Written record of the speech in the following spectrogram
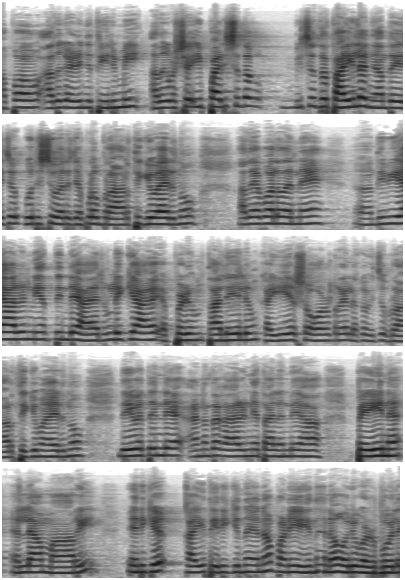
അപ്പോൾ അത് കഴിഞ്ഞ് തിരുമി അത് പക്ഷേ ഈ പരിശുദ്ധ വിശുദ്ധ തൈലം ഞാൻ തേച്ച് കുരിശ് വരച്ചപ്പോഴും പ്രാർത്ഥിക്കുമായിരുന്നു അതേപോലെ തന്നെ ദിവ്യാരണ്യത്തിന്റെ അരുളിക്ക എപ്പോഴും തലയിലും കയ്യെ ഷോൾഡറിലൊക്കെ വെച്ച് പ്രാർത്ഥിക്കുമായിരുന്നു. ദൈവത്തിന്റെ അനന്തകാരുണ്യത്താൽ ആ പെയിന് എല്ലാം മാറി. എനിക്ക് കൈ തിരിക്കുന്നതിനോ പണി ചെയ്യുന്നതിനോ ഒരു കുഴപ്പമില്ല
